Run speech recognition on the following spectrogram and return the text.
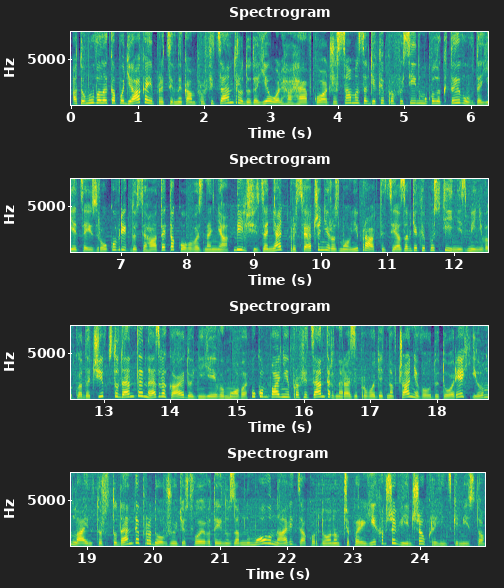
А тому велика подяка і працівникам профіцентру додає Ольга Гевко, адже саме завдяки професійному колективу вдається із року в рік досягати такого визнання. Більшість занять присвячені розмовній практиці. А завдяки постійній зміні викладачів студенти не звикають до однієї вимови. У компанії Профіцентр наразі проводять навчання в аудиторіях і онлайн. Тож студенти продовжують освоювати іноземну мову навіть за кордоном чи переїхавши в інше українське місто.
